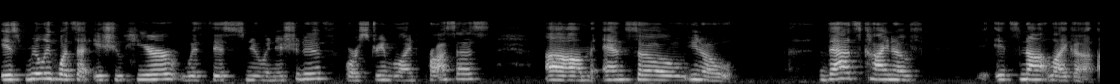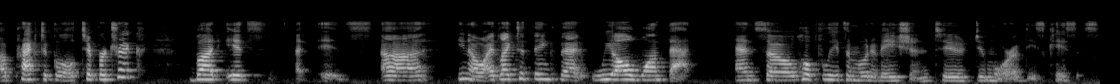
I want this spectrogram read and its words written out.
is really what's at issue here with this new initiative or streamlined process. Um, and so, you know, that's kind of, it's not like a, a practical tip or trick, but it's, it's, uh, you know, I'd like to think that we all want that. And so hopefully it's a motivation to do more of these cases.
